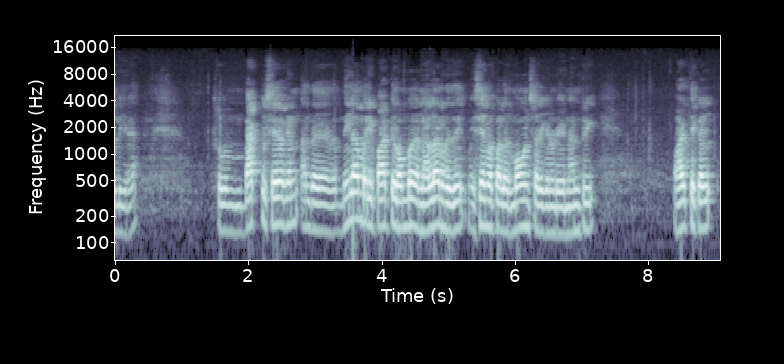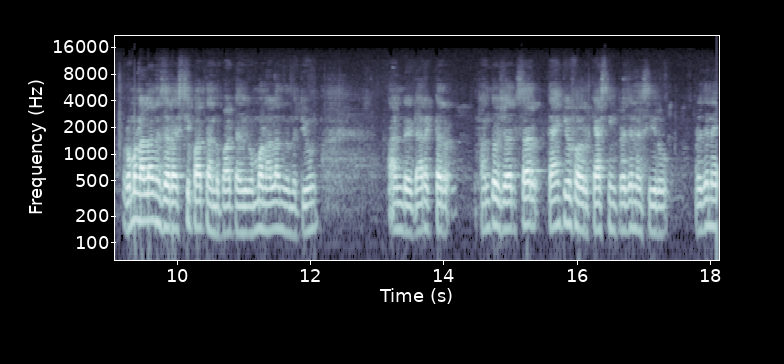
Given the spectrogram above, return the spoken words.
சொல்லிக்கிறேன். ஸோ பேக் டு சேவகன். அந்த நீலாம்பரி பாட்டு ரொம்ப நல்லா இருந்தது. இசையமைப்பாளர் மோகன் சாருக்கு என்னுடைய நன்றி. வாழ்த்துக்கள். ரொம்ப நல்லா இருந்தது சார். ரசித்து பார்த்தேன் அந்த பாட்டு. ரொம்ப நல்லா இருந்தது அந்த tune and director Santhosh sir. Sir thank you for casting Prajin hero பிரஜனை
